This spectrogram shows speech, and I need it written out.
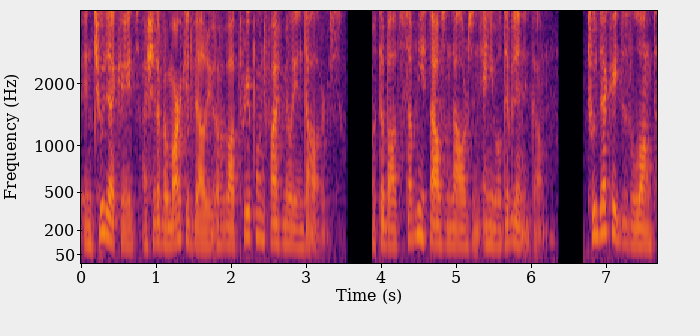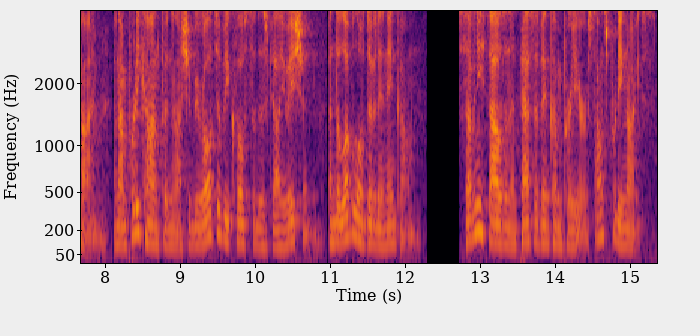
In two decades, I should have a market value of about $3.5 million, with about $70,000 in annual dividend income. Two decades is a long time, and I'm pretty confident I should be relatively close to this valuation and the level of dividend income. 70,000 in passive income per year sounds pretty nice.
